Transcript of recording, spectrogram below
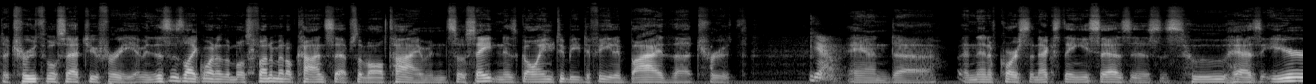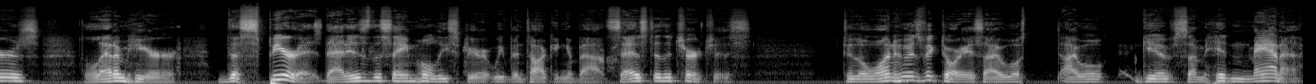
the truth will set you free. I mean, this is like one of the most fundamental concepts of all time, and so Satan is going to be defeated by the truth. yeah. And uh, and then of course the next thing he says is, is "Who has ears, let him hear." the Spirit, that is the same Holy Spirit we've been talking about, says to the churches, to the one who is victorious, I will, I will give some hidden manna.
